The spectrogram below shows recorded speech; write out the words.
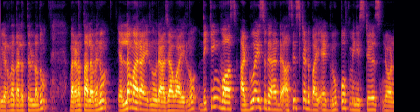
ഉയർന്ന തലത്തിലുള്ളതും ഭരണത്തലവനും എല്ലാം ആരായിരുന്നു രാജാവായിരുന്നു. The king was advised and assisted by a group of ministers known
